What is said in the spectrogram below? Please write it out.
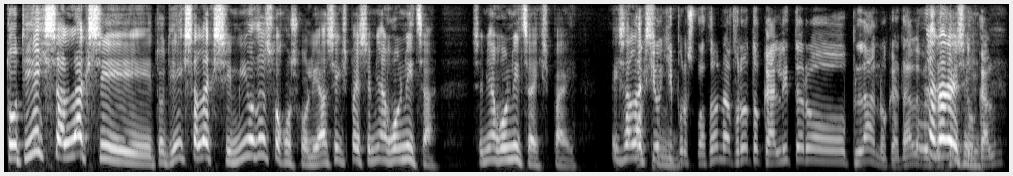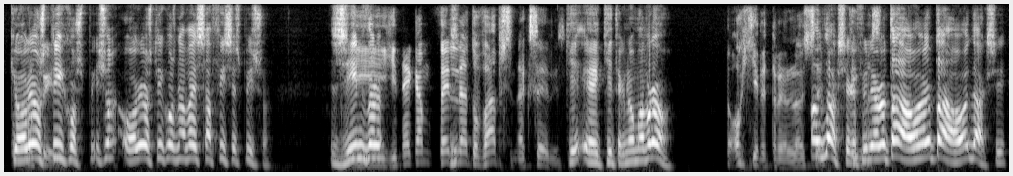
Το ότι έχεις αλλάξει, το ότι έχεις αλλάξει σημείο δεν στο έχω σχολιάσει. Έχεις πάει σε μια γωνίτσα. Σε μια γωνίτσα έχεις πάει. Έχεις αλλάξει όχι, όχι, προσπαθώ να βρω το καλύτερο πλάνο, κατάλαβες. Και ωραίος τείχος πίσω, ωραίος τείχος να βάζεις αφήσει πίσω. Ζίνβερ... Η γυναίκα μου θέλει να το βάψει, να ξέρεις. Ε, κίτρινο μαυρό. Όχι, ρε τρελός. Εντάξει, ρε φίλε, ρωτάω, ρωτάω, εντάξει.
